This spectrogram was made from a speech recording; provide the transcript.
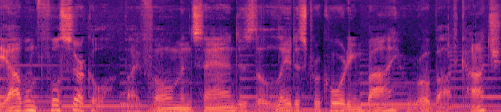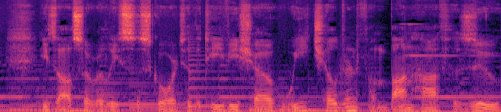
The album Full Circle by Foam and Sand is the latest recording by Robot Koch. He's also released the score to the TV show We Children from Bahnhof Zoo,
